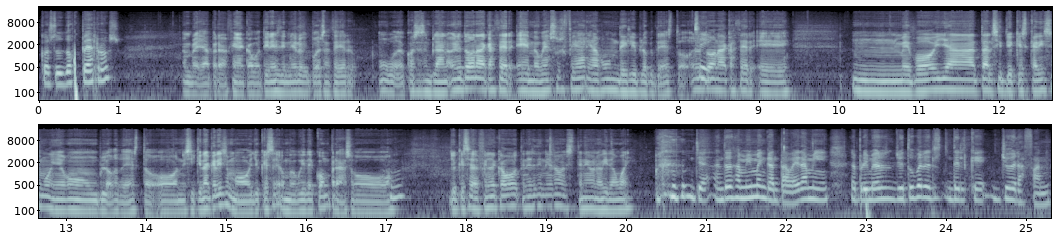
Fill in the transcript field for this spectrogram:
con sus dos perros. Hombre, ya, pero al fin y al cabo tienes dinero y puedes hacer de cosas en plan, hoy no tengo nada que hacer, eh, me voy a surfear y hago un daily blog de esto. Hoy no Sí. tengo nada que hacer, eh, mm, me voy a tal sitio que es carísimo y hago un blog de esto. O ni siquiera carísimo, o yo qué sé, o me voy de compras, o... Yo qué sé, al fin y al cabo tener dinero es tener una vida guay. ya, entonces a mí me encantaba, era mi el primer youtuber del- que yo era fan.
